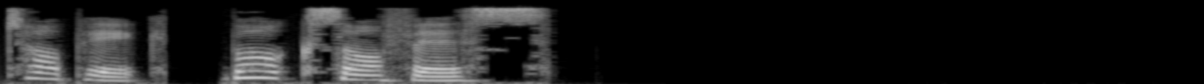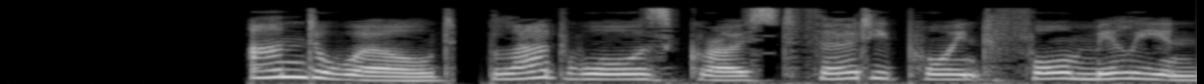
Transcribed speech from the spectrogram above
Topic: Box office. Underworld, Blood Wars grossed $30.4 million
